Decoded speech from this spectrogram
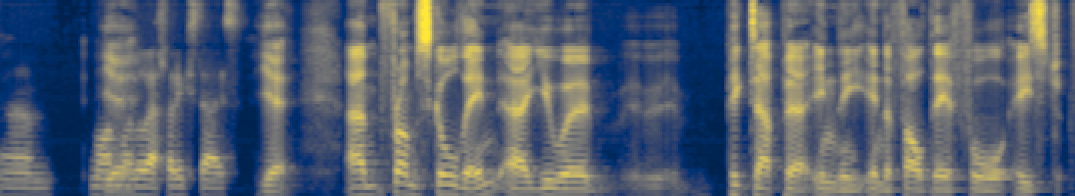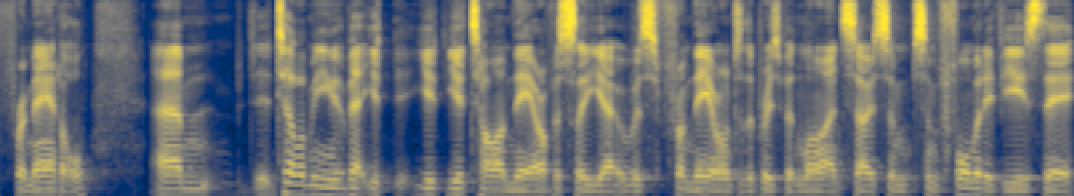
Um, my, yeah. my little athletics days. Yeah. Um, from school, then uh, you were uh, picked up uh, in the in the fold there for East Fremantle. Um, tell me about your, your, your time there. Obviously, uh, it was from there onto the Brisbane Lions. So some some formative years there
